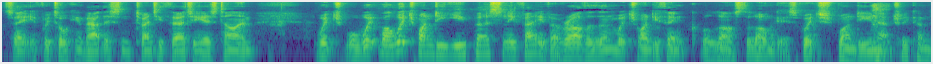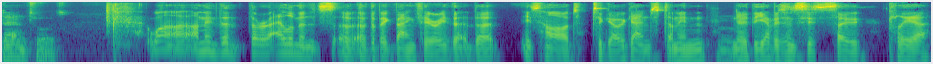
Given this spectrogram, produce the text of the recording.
say if we're talking about this in 20, 30 years' time, which well, which, well, which one do you personally favour, rather than which one do you think will last the longest? Which one do you naturally come down towards? Well, I mean, the, there are elements of, of, the Big Bang Theory that, that it's hard to go against. I mean, mm. you know, the evidence is so clear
